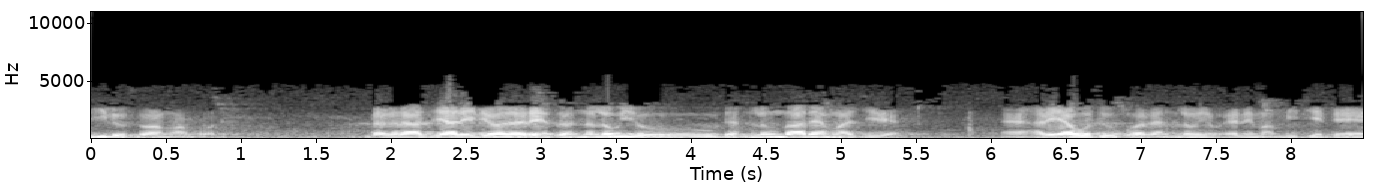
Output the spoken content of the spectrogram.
ကြီးလို့ဆိုရမှာပေါ့ဒါကြရာဆရာတွေပြောတယ်ဆိုနှလုံးယုတ်တဲ့နှလုံးသားထဲမှာရှိတဲ့အဲဟရိယဝတ္ထုခေါ်တဲ့နှလုံးယုတ်အဲ့ဒီမှာမိဖြစ်တယ်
